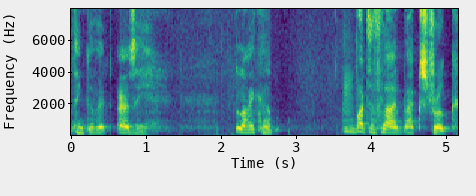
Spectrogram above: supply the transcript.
Think of it as a like a butterfly backstroke.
